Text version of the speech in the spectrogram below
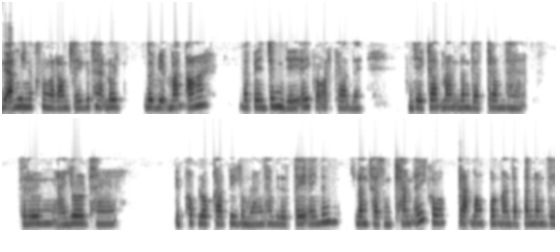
វាអត់មាននៅក្នុងអារម្មណ៍ទេគឺថាដូចដូចវាបាត់អស់ដល់ពេលអញ្ចឹងនិយាយអីក៏អត់កើតដែរ និយាយកើតបានដឹងតែត្រឹមថារឿងអាយល់ថាពិភពលោកកើតពីកម្លាំងថាវិទ្យាអីហ្នឹងដឹងថាសំខាន់អីក៏ប្រាប់បងប្អូនបានតែប៉ុណ្្នឹងទេ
